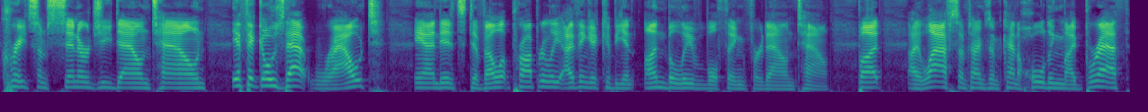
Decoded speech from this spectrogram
create some synergy downtown. If it goes that route, and it's developed properly, I think it could be an unbelievable thing for downtown. But I laugh sometimes. I'm kind of holding my breath,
